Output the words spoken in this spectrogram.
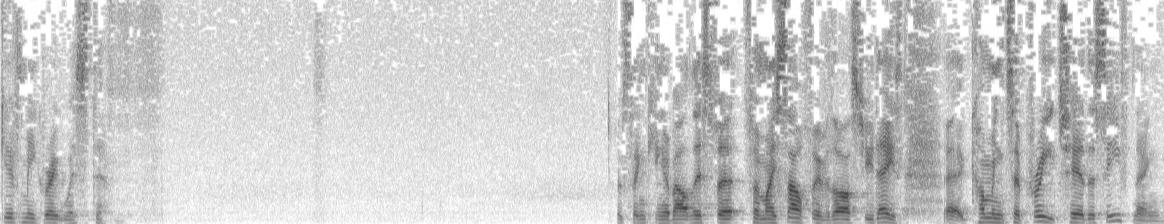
Give me great wisdom. Was thinking about this for, for myself over the last few days, uh, coming to preach here this evening.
